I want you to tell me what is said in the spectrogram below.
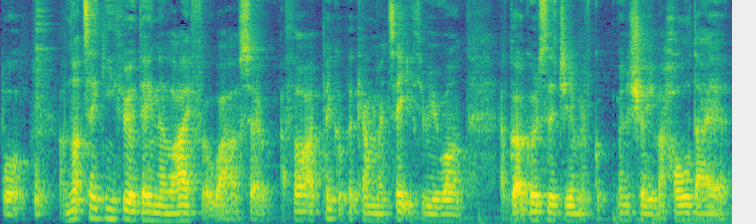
but I'm not taking you through a day in the life for a while, so I thought I'd pick up the camera and take you through one. I've got to go to the gym, I'm going to show you my whole diet.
